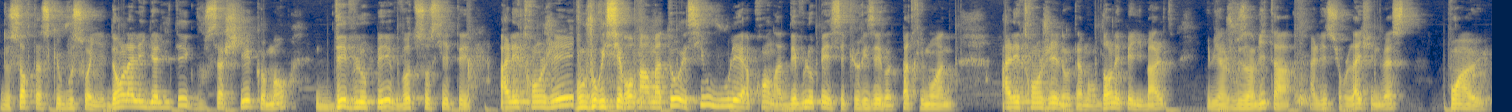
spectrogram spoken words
de sorte à ce que vous soyez dans la légalité et que vous sachiez comment développer votre société à l'étranger. Bonjour, ici Romain Armato et si vous voulez apprendre à développer et sécuriser votre patrimoine à l'étranger, notamment dans les pays baltes, eh bien, je vous invite à aller sur lifeinvest.eu.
